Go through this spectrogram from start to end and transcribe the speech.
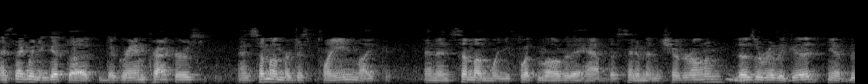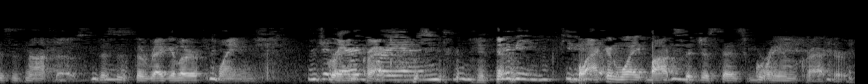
it's like when you get the, the graham crackers, and some of them are just plain, like, and then some of them, when you flip them over, they have the cinnamon and sugar on them. Those are really good. Yeah, this is not those. This is the regular, plain graham Generic crackers. brand. Maybe a few Black and white box that just says graham cracker.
